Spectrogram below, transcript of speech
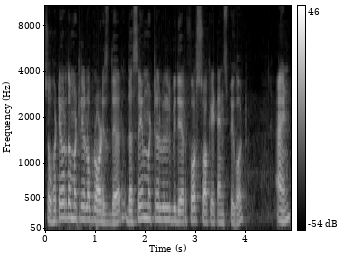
So whatever the material of rod is there the same material will be there for socket and spigot and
